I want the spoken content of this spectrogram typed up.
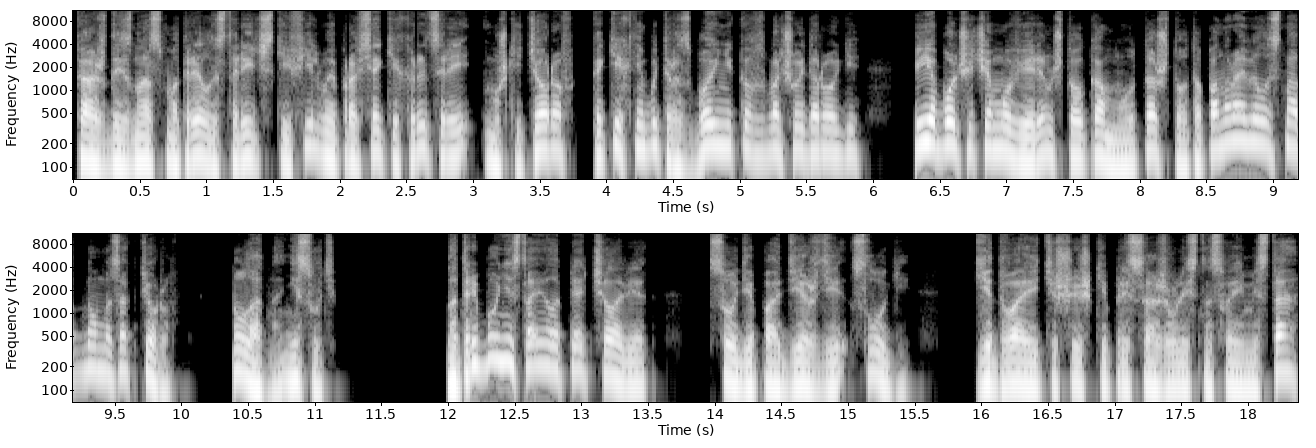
Каждый из нас смотрел исторические фильмы про всяких рыцарей, мушкетеров, каких-нибудь разбойников с большой дороги, и я больше чем уверен, что кому-то что-то понравилось на одном из актеров. Ну ладно, не суть. На трибуне стояло пять человек, судя по одежде, слуги. Едва эти шишки присаживались на свои места,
